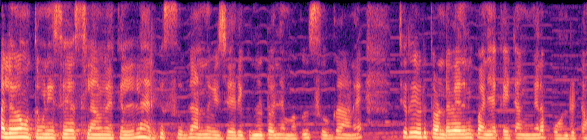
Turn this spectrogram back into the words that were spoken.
ഹലോ മുത്തുമണീസേ അസ്ലാം വലൈക്കും എല്ലാവർക്കും സുഖമാണെന്ന് വിചാരിക്കുന്നു കേട്ടോ. ഞമ്മക്കും സുഖമാണ് ചെറിയൊരു തൊണ്ടവേദന പനിയൊക്കെ ആയിട്ട് അങ്ങനെ പോകുന്നുണ്ട് കേട്ടോ.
